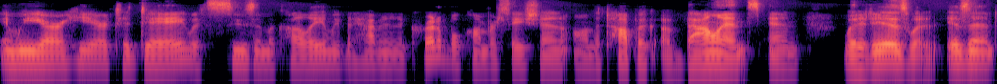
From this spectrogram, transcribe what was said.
And we are here today with Susan McCulley, and we've been having an incredible conversation on the topic of balance and what it is, what it isn't,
